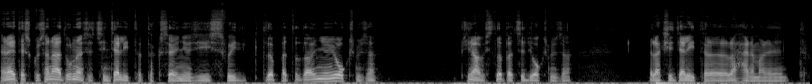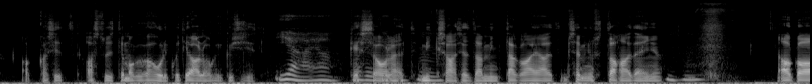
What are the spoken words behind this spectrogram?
ja näiteks, kui sa näed unes, et sind jälitatakse, onju, siis võid lõpetada, onju, jooksmise. sina vist lõpetasid jooksmise ja läksid jälitajale lähenema, et hakkasid, astusid temaga rahuliku dialoogi, küsisid. kes sa oled mm., miks sa seda mind taga ajad, mis sa minust tahad, onju. Mhm. aga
